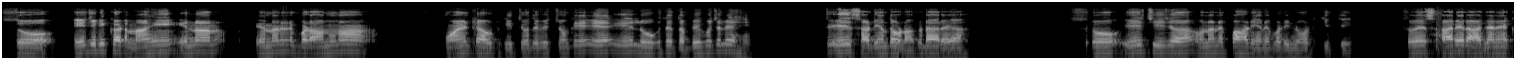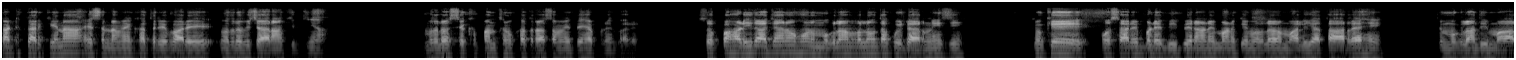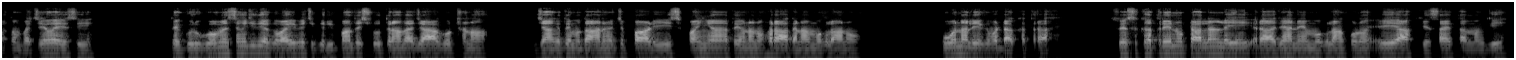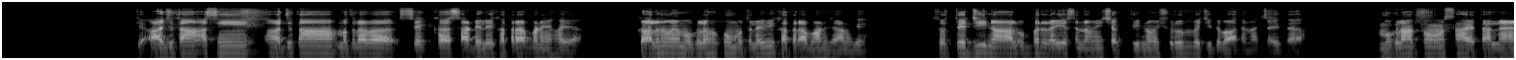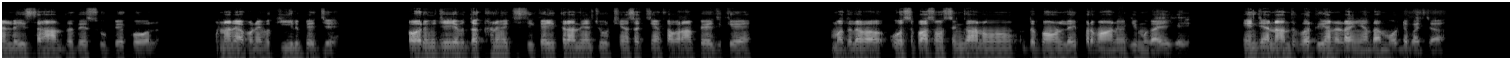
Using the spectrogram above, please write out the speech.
ਸੋ ਇਹ ਜਿਹੜੀ ਘਟਨਾ ਸੀ, ਇਹਨਾਂ ਇਹਨਾਂ ਨੇ ਬੜਾ ਉਹਨੂੰ ਨਾ ਪੁਆਇੰਟ ਆਊਟ ਕੀਤੀ ਉਹਦੇ ਵਿੱਚੋਂ ਕਿ ਇਹ ਇਹ ਲੋਕ ਤੇ ਦੱਬੇ ਕੁਚਲੇ ਸੀ। ਤੇ ਇਹ ਸਾਡੀਆਂ ਦੌੜਾਂ ਕਢਾ ਰਹੇ ਆ। ਸੋ ਇਹ ਚੀਜ਼ ਉਹਨਾਂ ਨੇ ਪਹਾੜੀਆਂ ਨੇ ਬੜੀ ਨੋਟ ਕੀਤੀ। ਸੋ ਇਹ ਸਾਰੇ ਰਾਜਿਆਂ ਨੇ ਇਕੱਠ ਕਰਕੇ ਨਾ ਇਸ ਨਵੇਂ ਖਤਰੇ ਬਾਰੇ ਮਤਲਬ ਵਿਚਾਰਾਂ ਕੀਤੀਆਂ। ਮਤਲਬ ਸਿੱਖ ਪੰਥ ਨੂੰ ਖਤਰਾ ਸਮਝਦੇ ਆਪਣੇ ਬਾਰੇ। ਸੋ ਪਹਾੜੀ ਰਾਜਿਆਂ ਨੂੰ ਹੁਣ ਮੁਗਲਾਂ ਵੱਲੋਂ ਤਾਂ ਕੋਈ ਡਰ ਨਹੀਂ ਸੀ। ਕਿਉਂਕਿ ਉਹ ਸਾਰੇ ਬੜੇ ਬੀਬੇ ਰਾਣੇ ਬਣ ਕੇ ਮਤਲਬ ਮਾਲੀਆ ਤਾਰ ਰਹੇ ਤੇ ਮੁਗਲਾਂ ਦੀ ਮਾਰ ਤੋਂ ਬਚੇ ਹੋਏ ਸੀ। ਤੇ ਗੁਰੂ ਗੋਬਿੰਦ ਸਿੰਘ ਜੀ ਦੀ ਅਗਵਾਈ ਵਿੱਚ ਗਰੀਬਾਂ ਤੇ ਸ਼ੂਦਰਾਂ ਦਾ ਜਾਗ ਉੱਠਣਾ ਜੰਗ ਦੇ ਮੈਦਾਨ ਵਿੱਚ ਪਹਾੜੀ ਸਿਪਾਹੀਆਂ ਤੇ ਉਹਨਾਂ ਨੂੰ ਹਰਾ ਦੇਣਾ ਮੁਗਲਾਂ ਨੂੰ ਉਹਨਾਂ ਲਈ ਇੱਕ ਵੱਡਾ ਖਤਰਾ ਹੈ। ਸੋ ਇਸ ਖਤਰੇ ਨੂੰ ਟਾਲਣ ਲਈ ਰਾਜਿਆਂ ਨੇ ਮੁਗਲਾਂ ਕੋਲੋਂ ਇਹ ਆਖ ਕੇ ਸਹਾਇਤਾ ਮੰਗੀ ਕਿ ਅੱਜ ਤਾਂ ਅਸੀਂ, ਅੱਜ ਤਾਂ ਮਤਲਬ ਸਿੱਖ ਸਾਡੇ ਲਈ ਖਤਰਾ ਬਣੇ ਹੋਏ ਆ। ਕੱਲ ਨੂੰ ਇਹ ਮੁਗਲ ਹਕੂਮਤ ਲਈ ਵੀ ਖਤਰਾ ਬਣ ਜਾਣਗੇ। ਸੋ ਤੇਜ਼ੀ ਨਾਲ ਉੱਭਰ ਰਹੀ ਇਸ ਨਵੀਂ ਸ਼ਕਤੀ ਨੂੰ ਸ਼ੁਰੂ ਵਿੱਚ ਹੀ ਦਬਾ ਦੇਣਾ ਚਾਹੀਦਾ। ਮੁਗਲਾਂ ਤੋਂ ਸਹਾਇਤਾ ਲੈਣ ਲਈ ਸਰਹੰਦ ਦੇ ਸੂਬੇ ਕੋਲ ਉਹਨਾਂ ਨੇ ਆਪਣੇ ਵਕੀਲ ਭੇਜੇ। ਔਰੰਗਜ਼ੇਬ ਦੱਖਣ ਵਿੱਚ ਸੀ। ਕਈ ਤਰ੍ਹਾਂ ਦੀਆਂ ਝੂਠੀਆਂ ਸੱਚੀਆਂ ਖਬਰਾਂ ਭੇਜ ਕੇ ਮਤਲਬ ਉਸ ਪਾਸੋਂ ਸਿੰਘਾਂ ਨੂੰ ਦਬਾਉਣ ਲਈ ਪ੍ਰਵਾਨਗੀ ਮੰਗਾਈ ਗਈ। ਇੰਜ ਆਨੰਦਪੁਰ ਦੀਆਂ ਲੜਾਈਆਂ ਦਾ ਮੁੱਢ ਵੱਜਾ।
